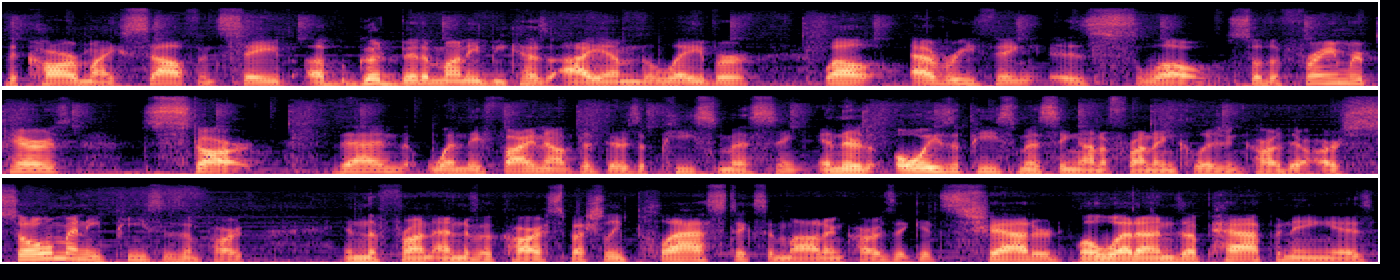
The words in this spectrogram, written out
the car myself and save a good bit of money because I am the labor, well, everything is slow. So the frame repairs start. Then when they find out that there's a piece missing, and there's always a piece missing on a front end collision car, there are so many pieces and parts in the front end of a car, especially plastics and modern cars that get shattered. Well, what ends up happening is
